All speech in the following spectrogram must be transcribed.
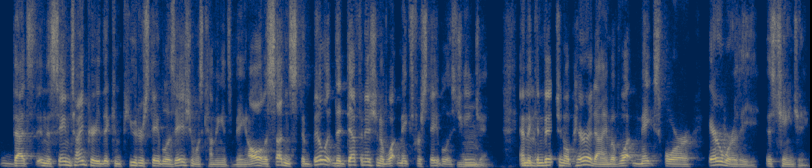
that's in the same time period that computer stabilization was coming into being. And all of a sudden, stability, the definition of what makes for stable is mm. changing. Mm. And mm. the conventional paradigm of what makes for airworthy is changing.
